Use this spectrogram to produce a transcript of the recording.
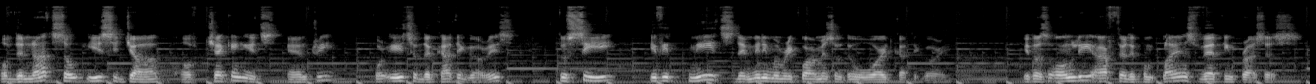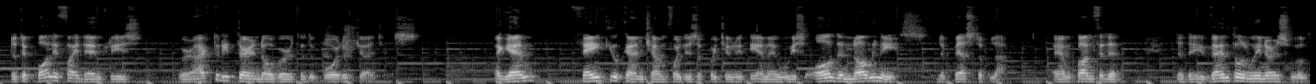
of the not so easy job of checking its entry for each of the categories to see if it meets the minimum requirements of the award category. It was only after the compliance vetting process that the qualified entries were actually turned over to the Board of Judges. Again, thank you CanCham for this opportunity and I wish all the nominees the best of luck. I am confident that the eventual winners will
